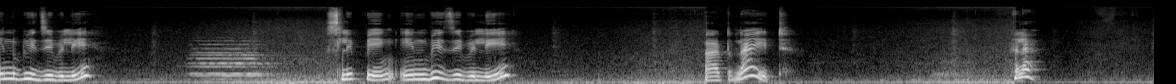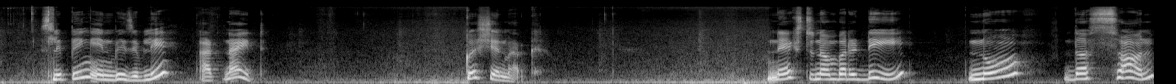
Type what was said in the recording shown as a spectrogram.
invisibly sleeping invisibly at night Hello, sleeping invisibly at night question mark next number d no, the son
